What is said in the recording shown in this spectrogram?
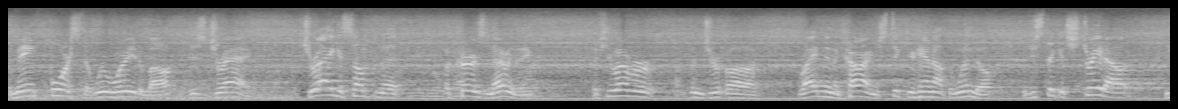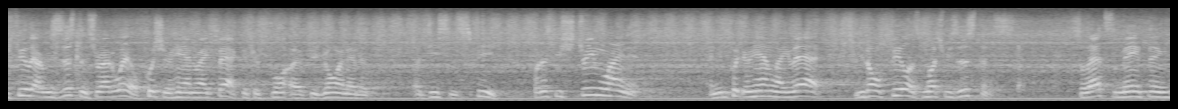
The main force that we're worried about is drag. Drag is something that occurs in everything. If you ever been uh, riding in a car and you stick your hand out the window, if you stick it straight out, you feel that resistance right away. It'll push your hand right back if you're, if you're going at a, a decent speed. But if you streamline it and you put your hand like that, you don't feel as much resistance. So that's the main thing,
